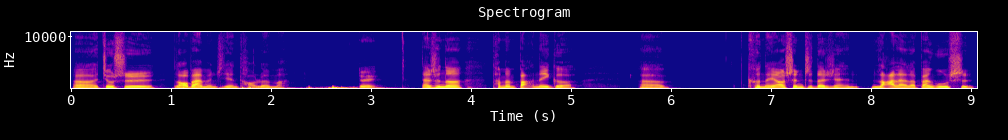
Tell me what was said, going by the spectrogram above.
呃，就是老板们之间讨论嘛，对，但是呢，他们把那个呃可能要升职的人拉来了办公室，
